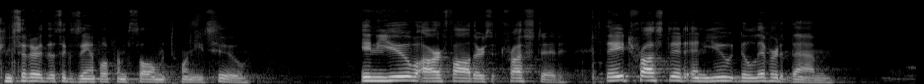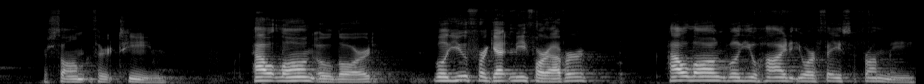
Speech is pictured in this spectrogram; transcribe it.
Consider this example from Psalm 22. In you our fathers trusted. They trusted and you delivered them. Or Psalm 13. How long, O Lord? Will you forget me forever? How long will you hide your face from me?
